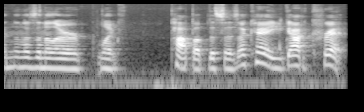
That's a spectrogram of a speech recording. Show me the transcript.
And then there's another like pop-up that says, okay, you got a crit.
